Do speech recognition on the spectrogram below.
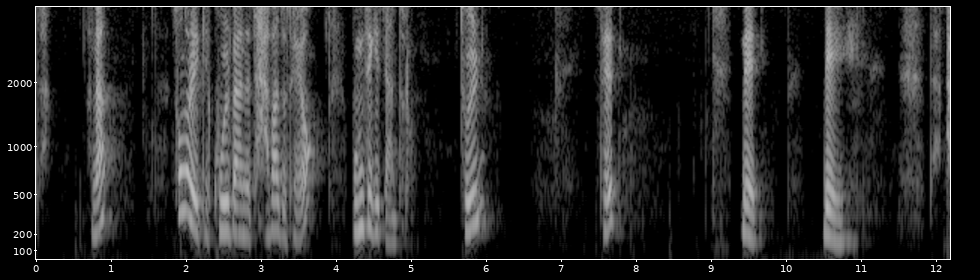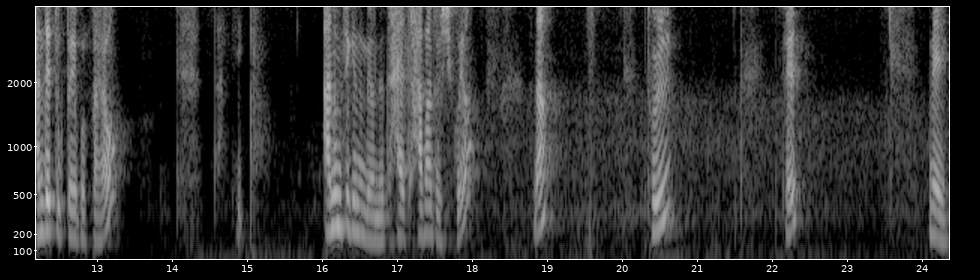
자 하나 손으로 이렇게 골반을 잡아주세요. 움직이지 않도록. 둘, 셋, 넷, 네. 자, 반대쪽도 해볼까요? 안 움직이는 면을 잘 잡아주시고요. 하나, 둘, 셋, 넷,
